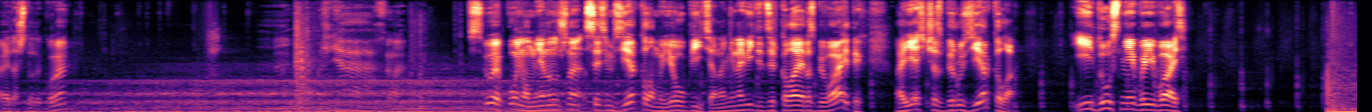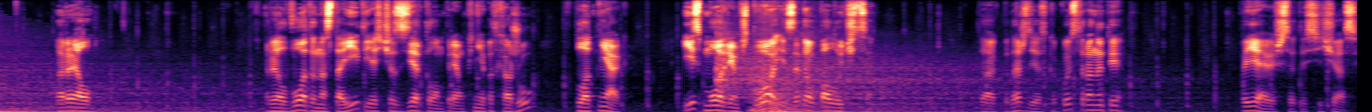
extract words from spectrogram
А это что такое? Бляха. Все, я понял. Мне нужно с этим зеркалом ее убить. Она ненавидит зеркала и разбивает их. А я сейчас беру зеркало и иду с ней воевать. Рел. Рел, вот она стоит. Я сейчас зеркалом прям к ней подхожу. Плотняк. И смотрим, что из этого получится. Так, подожди, а с какой стороны ты появишься-то сейчас?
